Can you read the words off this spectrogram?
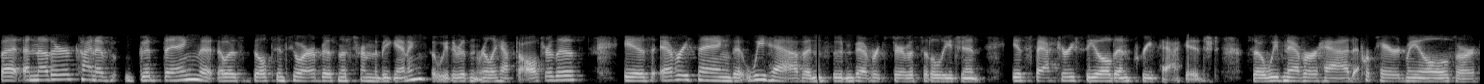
But another kind of good thing that was built into our business from the beginning, so we didn't really have to alter this, is everything that we have in food and beverage service at Allegiant is factory sealed and prepackaged. So we've never had prepared meals or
